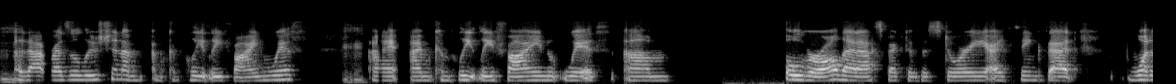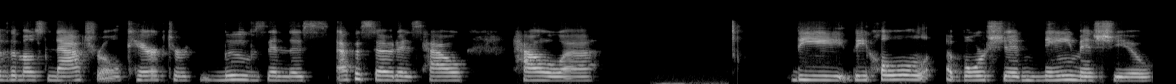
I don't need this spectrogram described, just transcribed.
mm-hmm. uh, that resolution, I'm I'm completely fine with. Mm-hmm. I I'm completely fine with um, overall that aspect of the story. I think that one of the most natural character moves in this episode is how how uh, the the whole abortion name issue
